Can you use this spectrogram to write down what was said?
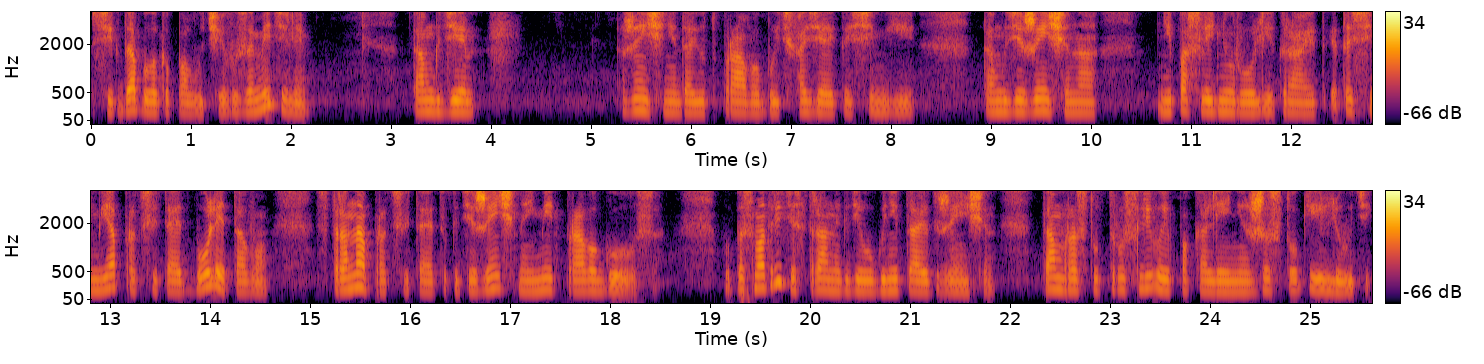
всегда благополучие. Вы заметили? Там, где женщине дают право быть хозяйкой семьи, там, где женщина не последнюю роль играет, эта семья процветает. Более того, Страна процветает, где женщина имеет право голоса. Вы посмотрите страны, где угнетают женщин. Там растут трусливые поколения, жестокие люди,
